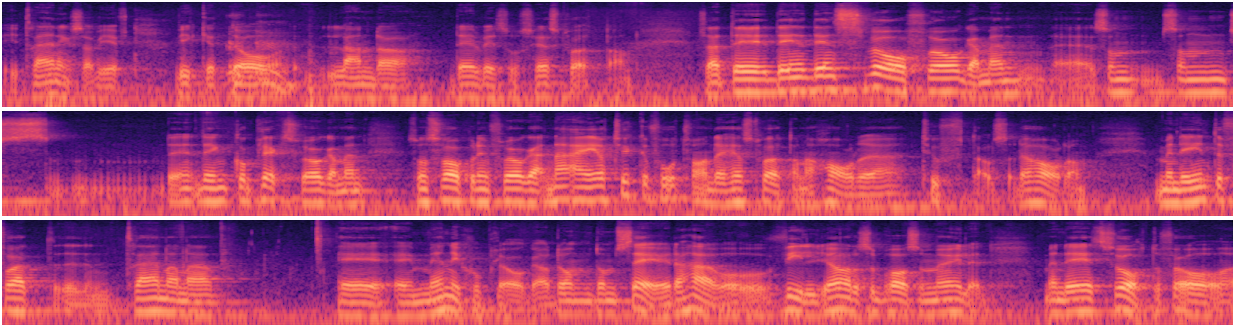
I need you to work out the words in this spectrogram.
i träningsavgift, vilket då landar delvis hos hästskötaren. Så att det, det, det, är en svår fråga, men som, som det är en komplex fråga, men som svar på din fråga, nej jag tycker fortfarande hästskötarna har det tufft alltså, det har de. Men det är inte för att tränarna är, är människoplågar. De, de ser det här och vill göra det så bra som möjligt. Men det är svårt att få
